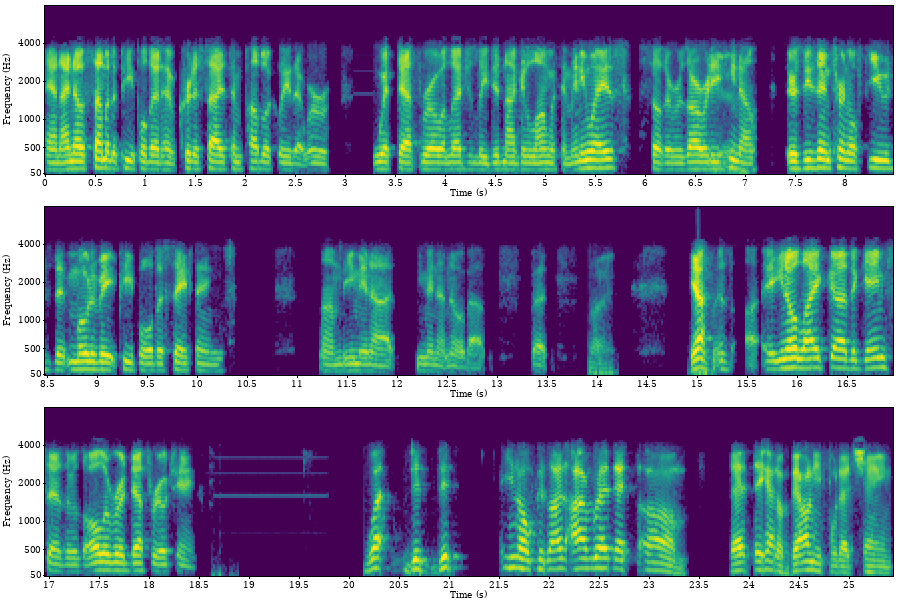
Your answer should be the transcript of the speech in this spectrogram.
And I know some of the people that have criticized him publicly that were with Death Row allegedly did not get along with him anyways. So there was already, yeah. you know, there's these internal feuds that motivate people to say things um, that you may not you may not know about. But right. Yeah, was, uh, you know, like uh, the game says, it was all over a death row chain. What did did you know? Because I I read that um that they had a bounty for that chain.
